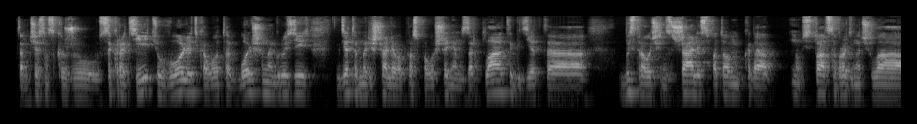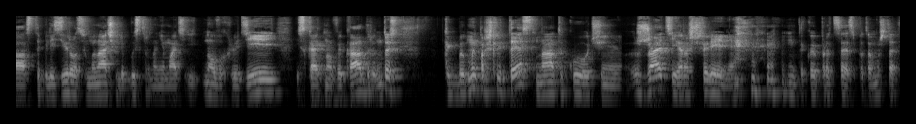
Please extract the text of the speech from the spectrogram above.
там, честно скажу, сократить, уволить, кого-то больше нагрузить. Где-то мы решали вопрос повышением зарплаты, где-то быстро очень сжались. Потом, когда ну, ситуация вроде начала стабилизироваться, мы начали быстро нанимать новых людей, искать новые кадры. Ну, то есть как бы мы прошли тест на такую очень сжатие и расширение, такой процесс, потому что...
